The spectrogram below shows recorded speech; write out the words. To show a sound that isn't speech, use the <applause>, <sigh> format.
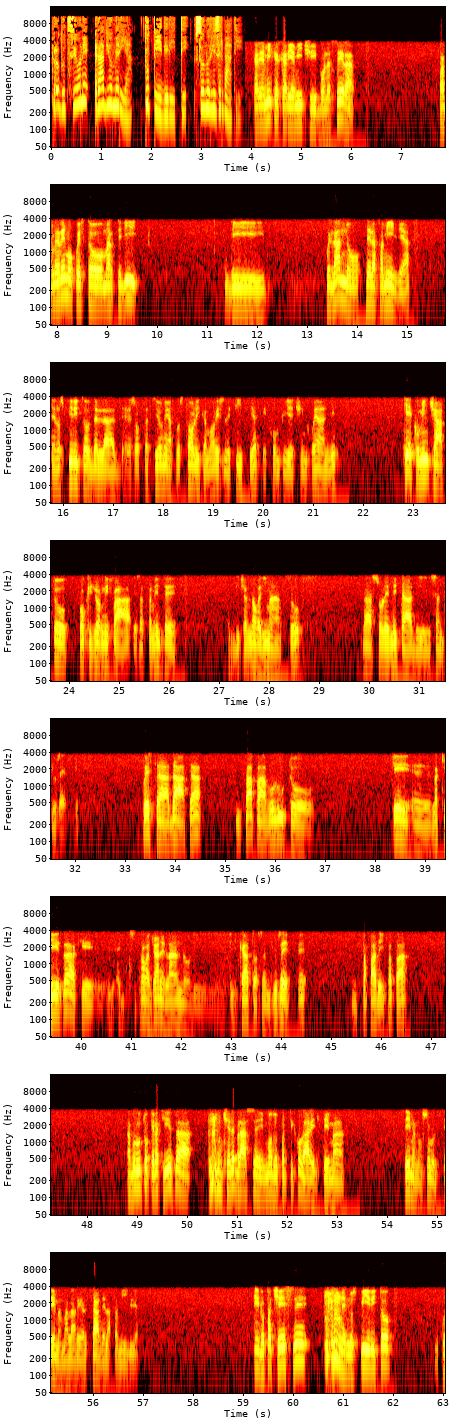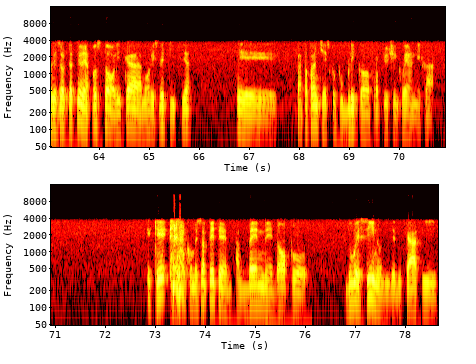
Produzione Radio Maria. Tutti i diritti sono riservati. Cari amiche e cari amici, buonasera. Parleremo questo martedì di quell'anno della famiglia, nello spirito della, dell'esortazione apostolica Moris Letizia, che compie cinque anni, che è cominciato pochi giorni fa, esattamente il 19 di marzo, la solennità di San Giuseppe. Questa data il Papa ha voluto che eh, la Chiesa, che si trova già nell'anno di, dedicato a San Giuseppe, il papà dei papà, ha voluto che la Chiesa <clears throat> celebrasse in modo particolare il tema, tema, non solo il tema, ma la realtà della famiglia e lo facesse <clears throat> nello spirito di quell'esortazione apostolica Moris Letizia che Papa Francesco pubblicò proprio cinque anni fa. E che, <clears throat> come sapete, avvenne dopo due sinodi dedicati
